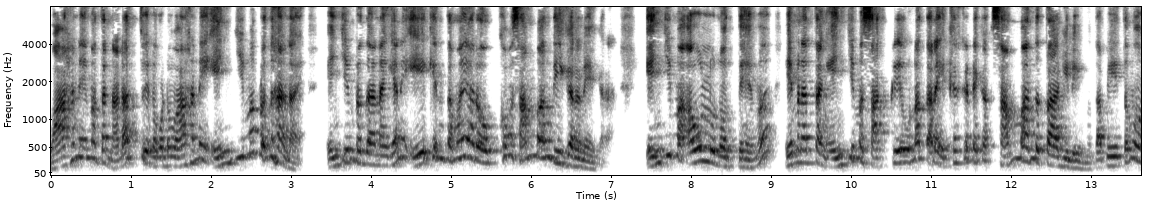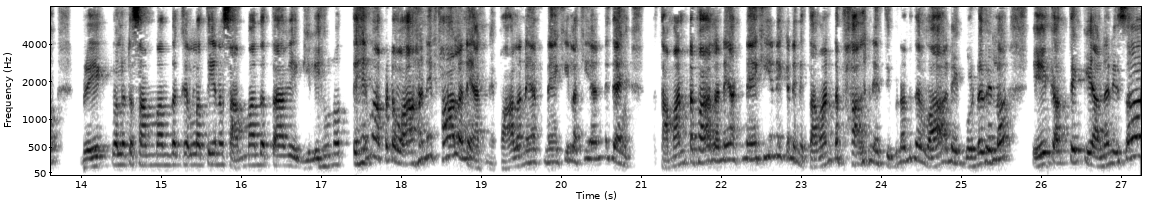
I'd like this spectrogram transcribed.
වාහනේ මත නඩත්තු වෙනකොට වාහනේ එන්ජිම ප්‍රධානයි. එන්ජින් ප්‍රධානයි කියන්නේ ඒකෙන් තමයි අර ඔක්කොම සම්බන්ධීකරණය කරන්නේ. එන්ජිම අවුල් වුණොත් එහෙම එහෙම නැත්නම් එන්ජිම සක්‍රිය වුණත් අර එකකට එකක් සම්බන්ධතා ගිලිහුනොත් අපි හිතමු බ්‍රේක් වලට සම්බන්ධ කරලා තියෙන සම්බන්ධතාවයේ ගිලිහුනොත් එහෙම අපිට වාහනේ පාලනයක් නැහැ. පාලනයක් නැහැ කියලා කියන්නේ දැන් තමන්ට පාලනයක් නැහැ කියන එක නෙමෙයි. තමන්ට පාලනය තිබුණාට දැන් වාහනේ ගොඩ වෙලා ඒකත් එක්ක යන නිසා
